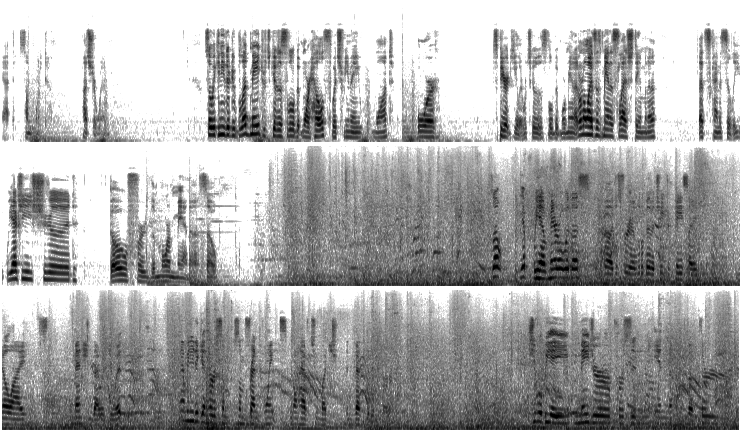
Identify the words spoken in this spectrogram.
at some point. Not sure when. So we can either do Blood Mage, which gives us a little bit more health, which we may want, or Spirit Healer, which gives us a little bit more mana. I don't know why it says mana slash stamina. That's kind of silly. We actually should go for the more mana, so... So, yep, we have Merrill with us, uh, just for a little bit of a change of pace. I know I mentioned I would do it. And we need to get her some, some friend points. We don't have too much invested in her. She will be a major person in the third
